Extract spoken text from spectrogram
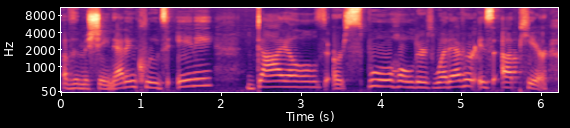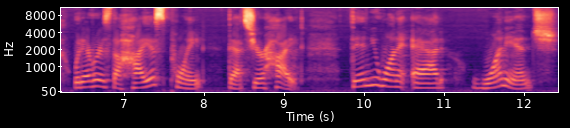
of the machine. That includes any dials or spool holders, whatever is up here. Whatever is the highest point, that's your height. Then you want to add one inch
